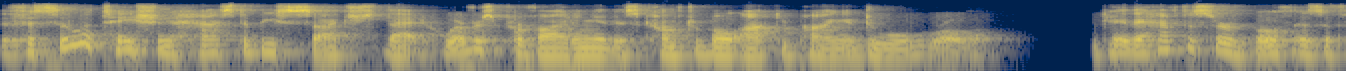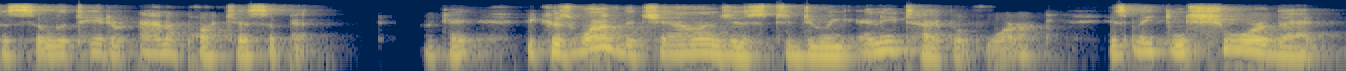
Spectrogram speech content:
the facilitation has to be such that whoever's providing it is comfortable occupying a dual role. Okay, they have to serve both as a facilitator and a participant. Okay, because one of the challenges to doing any type of work is making sure that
